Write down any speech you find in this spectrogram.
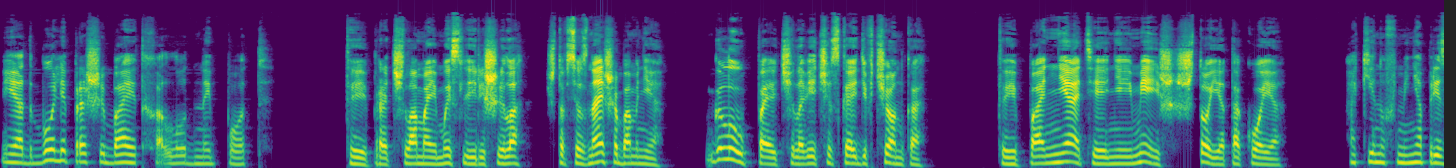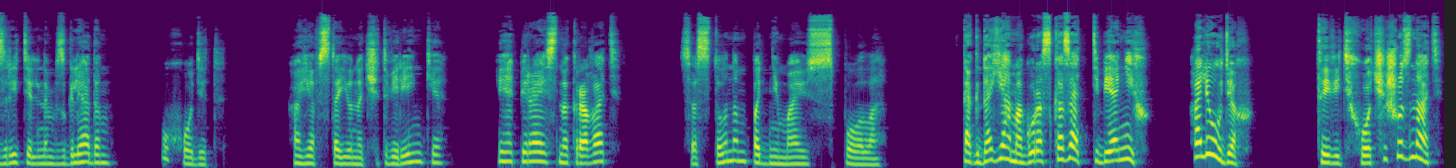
и от боли прошибает холодный пот. «Ты прочла мои мысли и решила, что все знаешь обо мне? Глупая человеческая девчонка. Ты понятия не имеешь, что я такое». Окинув меня презрительным взглядом, уходит. А я встаю на четвереньки и, опираясь на кровать, со стоном поднимаюсь с пола. «Тогда я могу рассказать тебе о них, о людях. Ты ведь хочешь узнать,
